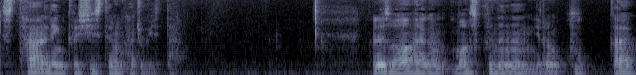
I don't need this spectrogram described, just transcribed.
스타링크 시스템을 가지고 있다. 그래서 하여간 머스크는 이런 국가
